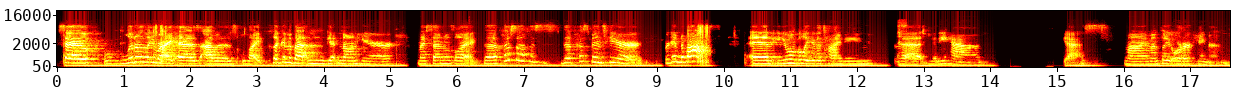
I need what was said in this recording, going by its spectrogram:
So literally right as I was like clicking the button, getting on here, my son was like, the post office, the postman's here. We're getting a box. And you won't believe the timing that Jenny had. Yes, my monthly order came in.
